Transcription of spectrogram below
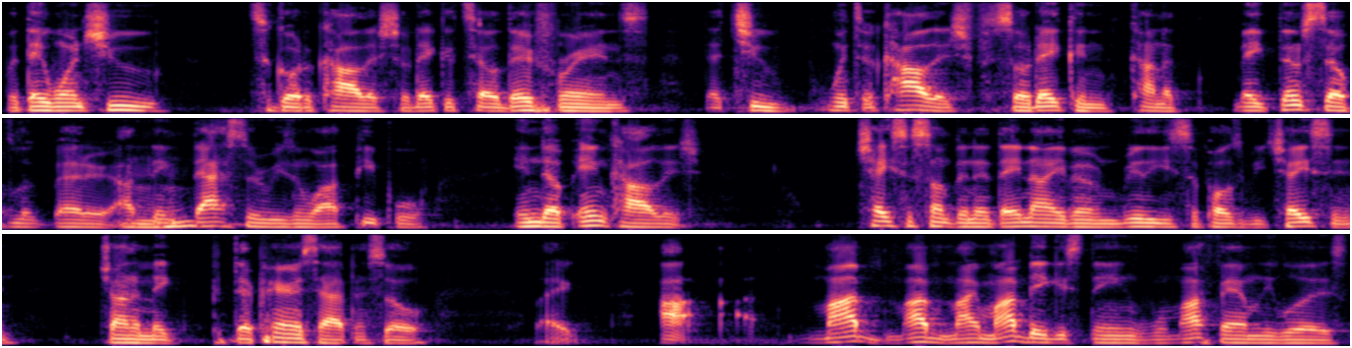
But they want you to go to college so they could tell their friends that you went to college so they can kind of make themselves look better. I think mm-hmm. that's the reason why people end up in college chasing something that they're not even really supposed to be chasing, trying to make their parents happy. So, like, I, my, my my my biggest thing with my family was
